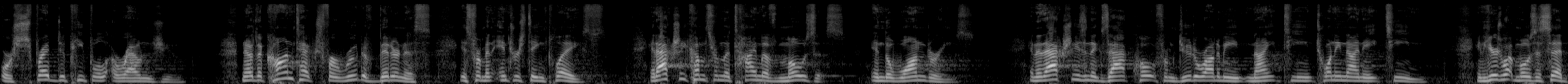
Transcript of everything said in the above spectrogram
or spread to people around you. Now, the context for root of bitterness is from an interesting place. It actually comes from the time of Moses in the wanderings. And it actually is an exact quote from Deuteronomy 19, 29 18. And here's what Moses said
